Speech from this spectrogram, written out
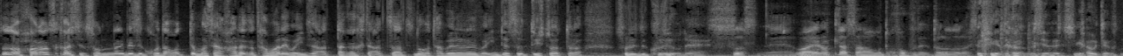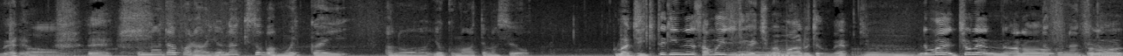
ただ腹すかしてそんなに別にこだわってません。腹がたまればいいんです。あったかくて熱々のが食べられればいいんですっていう人だったらそれで来るよね。そうですね。まあ榎田さんはもっとコクでドロドロしていやだから違うけどね、ええ、今だから夜泣きそばもう一回あのよく回ってますよ。まあ時期的にね寒い時期が一番回るけどね、うん、で前去年あのその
